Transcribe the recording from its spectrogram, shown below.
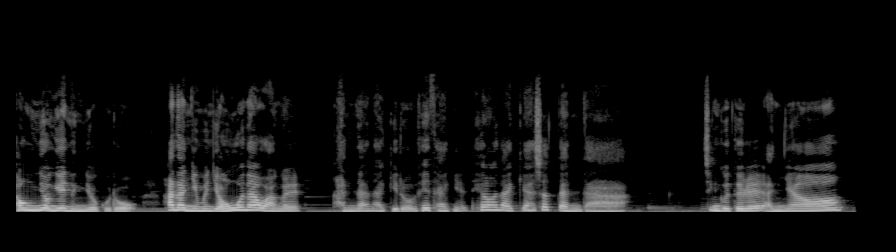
성령의 능력으로 하나님은 영원한 왕을 갓난아기로 세상에 태어나게 하셨단다. 친구들 안녕.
